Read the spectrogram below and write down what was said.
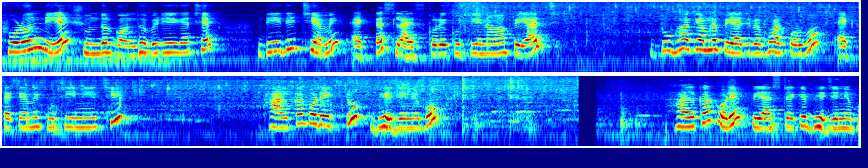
ফোড়ন দিয়ে সুন্দর গন্ধ বেরিয়ে গেছে। দিয়ে দিচ্ছি আমি একটা স্লাইস করে কুচিয়ে নেওয়া পেঁয়াজ। দুভাগে আমরা পেঁয়াজ ব্যবহার করব। একটাকে আমি কুচিয়ে নিয়েছি। হালকা করে একটু ভেজে নেব। হালকা করে পেঁয়াজটাকে ভেজে নেব।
